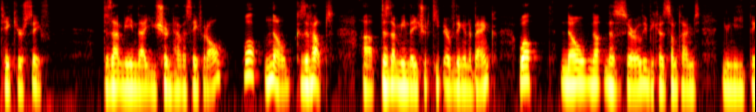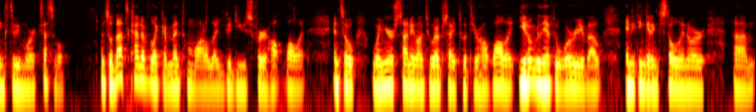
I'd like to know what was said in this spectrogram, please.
take your safe. Does that mean that you shouldn't have a safe at all? Well, no, because it helps. Uh, does that mean that you should keep everything in a bank? Well, no, not necessarily, because sometimes you need things to be more accessible. And so that's kind of like a mental model that you could use for your hot wallet. And so when you're signing onto websites with your hot wallet, you don't really have to worry about anything getting stolen or um,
